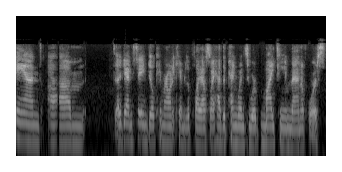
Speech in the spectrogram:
And um, again, same deal came around when it came to the playoffs. So I had the Penguins, who were my team then, of course.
